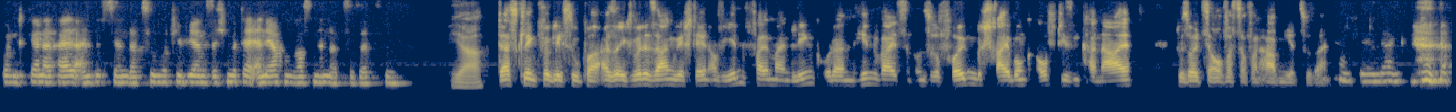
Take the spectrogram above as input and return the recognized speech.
und generell ein bisschen dazu motivieren, sich mit der Ernährung auseinanderzusetzen. Ja. Das klingt wirklich super. Also ich würde sagen, wir stellen auf jeden Fall mal einen Link oder einen Hinweis in unsere Folgenbeschreibung auf diesem Kanal du sollst ja auch was davon haben, hier zu sein. vielen Dank.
